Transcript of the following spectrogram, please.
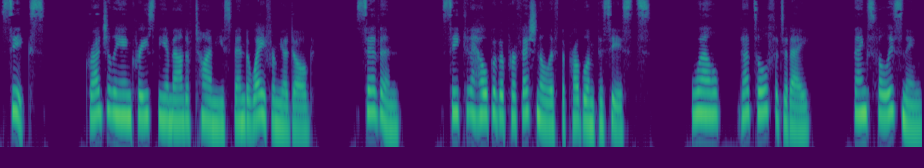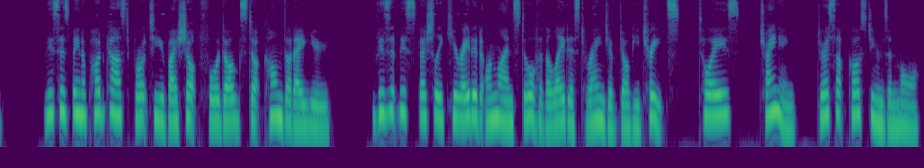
6. Gradually increase the amount of time you spend away from your dog. 7. Seek the help of a professional if the problem persists. Well, that's all for today. Thanks for listening. This has been a podcast brought to you by shop4dogs.com.au. Visit this specially curated online store for the latest range of doggy treats, toys, training, dress up costumes, and more.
